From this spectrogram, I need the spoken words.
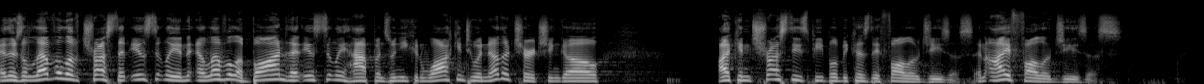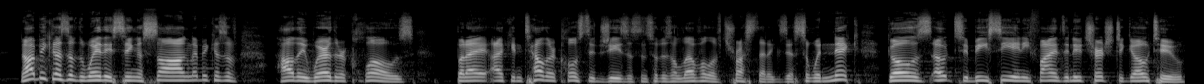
And there's a level of trust that instantly, a level of bond that instantly happens when you can walk into another church and go, I can trust these people because they follow Jesus. And I follow Jesus. Not because of the way they sing a song, not because of how they wear their clothes, but I, I can tell they're close to Jesus. And so there's a level of trust that exists. So when Nick goes out to BC and he finds a new church to go to,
